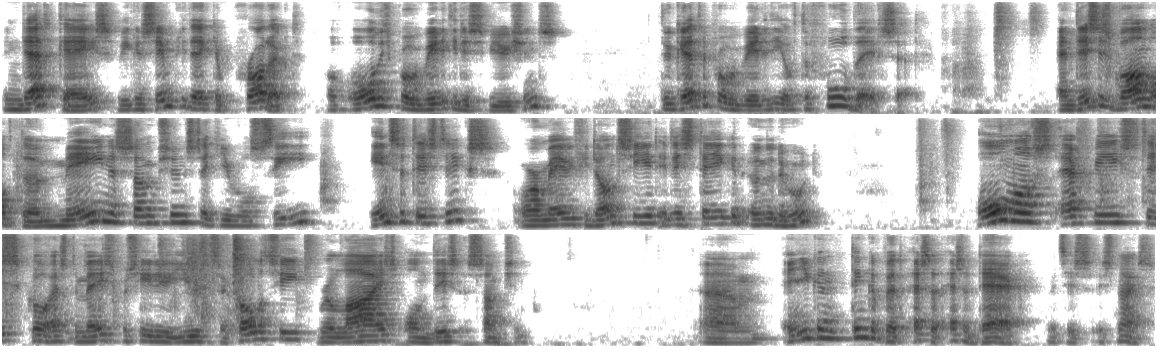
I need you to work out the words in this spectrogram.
In that case, we can simply take the product of all these probability distributions to get the probability of the full dataset. And this is one of the main assumptions that you will see in statistics, or maybe if you don't see it, it is taken under the hood. Almost every statistical estimation procedure used in psychology relies on this assumption. Um, and you can think of it as a, as a DAG, which is, is nice.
